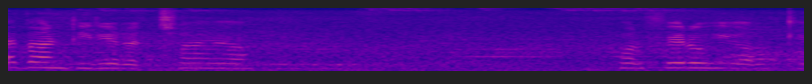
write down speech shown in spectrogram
ਇਹਦਾ ਇੰਟੀਰੀਅਰ ਅੱਛਾ ਹੈ ਪਰ ਫਿਰ ਉਹੀ ਗੱਲ ਕਿ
